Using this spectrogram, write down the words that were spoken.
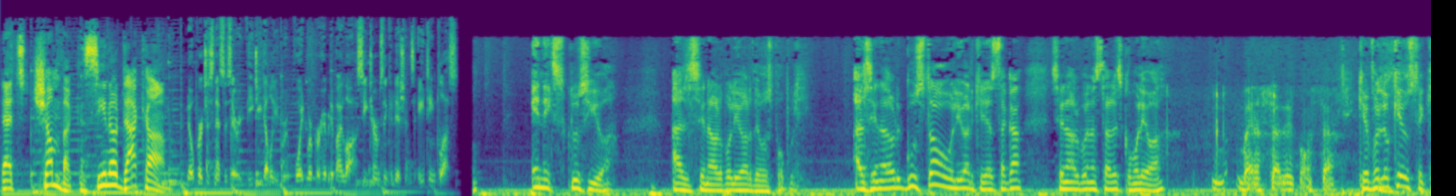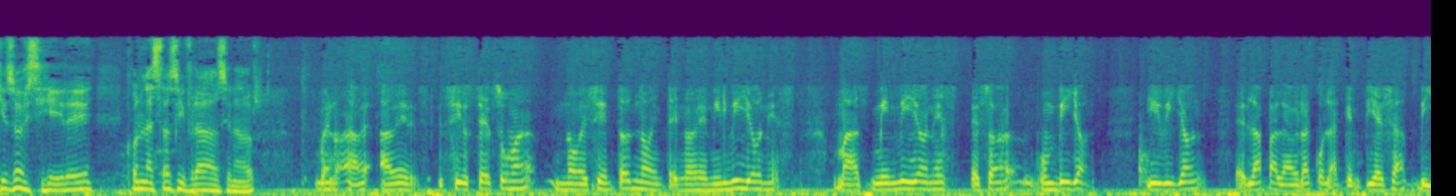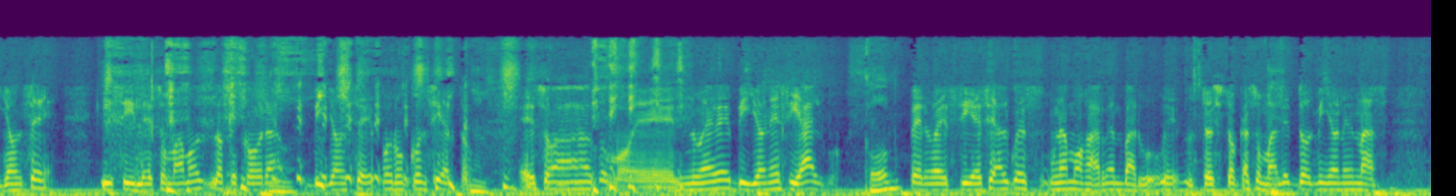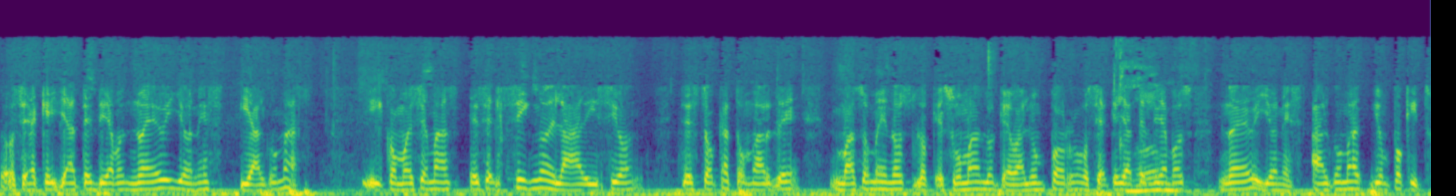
That's chumbacasino.com. No purchase necessary. BGW. Void were prohibited by law. See terms and conditions. 18 plus. en exclusiva al senador Bolívar de Voz Populi. Al senador Gustavo Bolívar, que ya está acá. Senador, buenas tardes, ¿cómo le va? Buenas tardes, ¿cómo está? ¿Qué fue lo que usted quiso decir eh, con esta cifra, senador? Bueno, a, ver- a ver, si usted suma 999 mil millones más mil millones, eso da un billón. Y billón es la palabra con la que empieza billón C. Y si le sumamos lo que cobra C por un concierto, eso da como eh, 9 billones y algo. ¿Cómo? pero es- si ese algo es una mojarra en Barú, eh, entonces toca sumarle dos millones más. O sea que ya tendríamos nueve billones y algo más. Y como ese más es el signo de la adición, entonces toca tomarle más o menos lo que suma lo que vale un porro, o sea que ya ¿Cómo? tendríamos nueve billones, algo más y un poquito.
